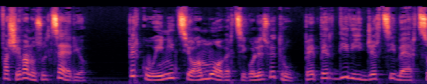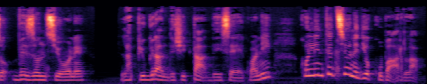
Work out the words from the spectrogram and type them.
facevano sul serio per cui iniziò a muoversi con le sue truppe per dirigersi verso Vesonzione, la più grande città dei Sequani, con l'intenzione di occuparla.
